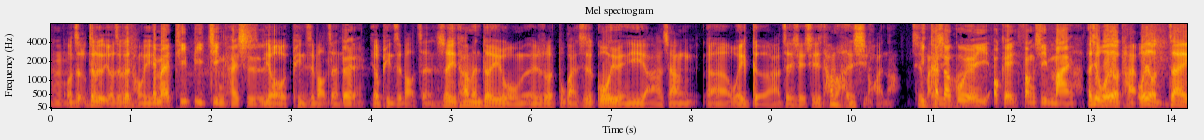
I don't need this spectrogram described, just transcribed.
嗯，我这这个有这个同意。MIT 毕竟还是有品质保证，对，有品质保证，所以他们对于我们就是说，不管是郭元益啊，像呃维格啊这些，其实他们很喜欢啊。你看到郭元益，OK，放心买。而且我有台，我有在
